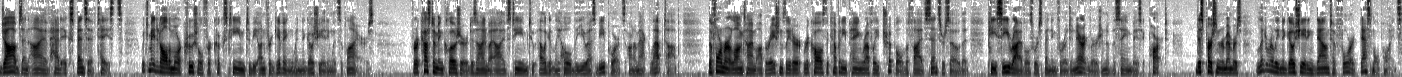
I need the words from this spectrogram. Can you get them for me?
Jobs and Ive had expensive tastes, which made it all the more crucial for Cook's team to be unforgiving when negotiating with suppliers. For a custom enclosure designed by Ive's team to elegantly hold the USB ports on a Mac laptop, the former longtime operations leader recalls the company paying roughly triple the five cents or so that PC rivals were spending for a generic version of the same basic part. This person remembers literally negotiating down to four decimal points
